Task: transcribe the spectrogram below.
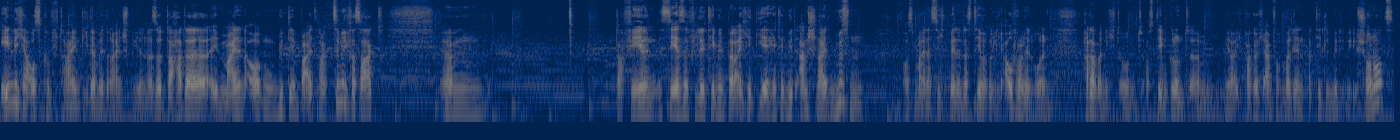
ähnliche Auskunfteien, die da mit reinspielen. Also da hat er in meinen Augen mit dem Beitrag ziemlich versagt. Ähm, da fehlen sehr, sehr viele Themenbereiche, die er hätte mit anschneiden müssen, aus meiner Sicht, wenn er das Thema wirklich aufrollen wollen. Hat aber nicht. Und aus dem Grund, ähm, ja, ich packe euch einfach mal den Artikel mit in die Show Notes.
